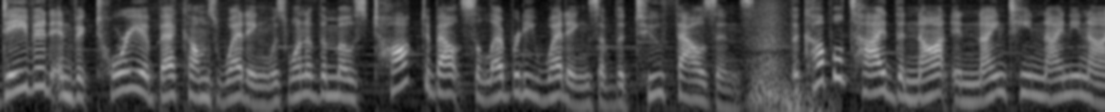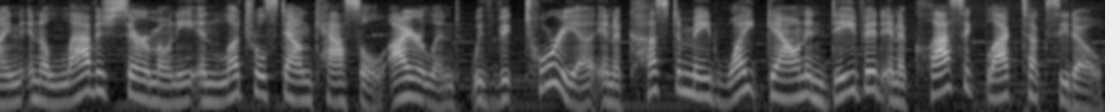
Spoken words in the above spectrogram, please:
David and Victoria Beckham's wedding was one of the most talked about celebrity weddings of the 2000s. The couple tied the knot in 1999 in a lavish ceremony in Luttrellstown Castle, Ireland, with Victoria in a custom-made white gown and David in a classic black tuxedo.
